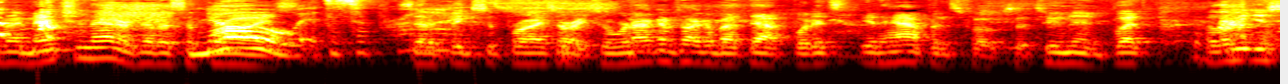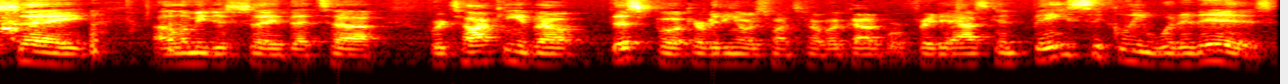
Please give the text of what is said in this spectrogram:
can I mention that, or is that a surprise? No, it's a surprise. Is that a big surprise? All right, so we're not going to talk about that, but it's it happens, folks. So tune in. But, but let me just say, uh, let me just say that uh, we're talking about this book, everything I always want to know about God, we're afraid to ask, and basically what it is.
